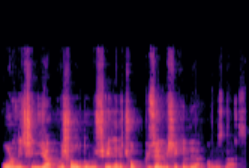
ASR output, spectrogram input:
Onun için yapmış olduğumuz şeyleri çok güzel bir şekilde yapmamız lazım.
